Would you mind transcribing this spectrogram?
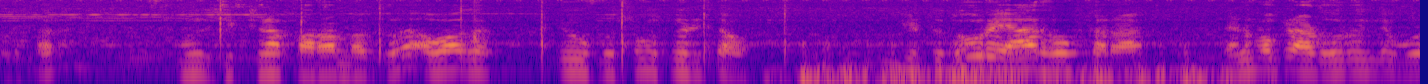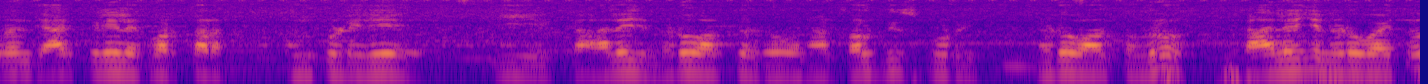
ಕೊಡ್ತಾರೆ. ಮುಂದೆ ಶಿಕ್ಷಣ ಪ್ರಾರಂಭ ಆಗ್ತದೆ. ಅವಾಗ ಇವು ಪುಸ್ತಕ ನಡೀತಾವೆ. ಇಷ್ಟು ದೂರ ಯಾರು ಹೋಗ್ತಾರ? ಹೆಣ್ಮಕ್ಳು ಆಡು ದೂರದಿಂದ ಊರಿಂದ ಯಾರು ಕಲೀಲಿಕ್ಕೆ ಬರ್ತಾರ ಅಂದ್ಕೊಳ್ಳಿ ಈ ಕಾಲೇಜ್ ನಡುವು ಆಗ್ತದ್ರು ನಾನು ಸ್ವಲ್ಪ ದಿವ್ಸ ಕೊಡ್ರಿ ನಡುವು ಆಗ್ತಂದ್ರು ಕಾಲೇಜ್ ನಡುವಾಯ್ತು,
